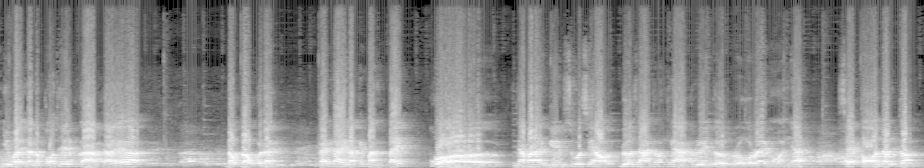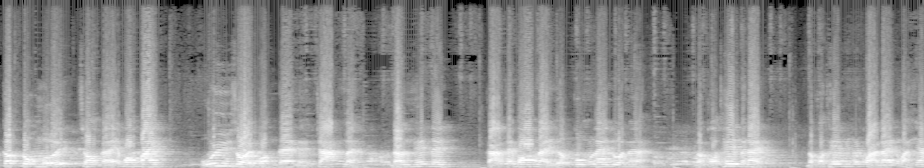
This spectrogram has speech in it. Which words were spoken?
Như vậy là nó có thêm cả cái ờ, độc độc ở đây. Cái này là cái bản test của nhà phát hành game Supercell đưa ra cho các nhà creator program các bạn nhé. Sẽ có nâng cấp cấp độ mới cho cái bom bay. Ui rồi bom đen này chát này, nâng hết lên. Cả cái bom này nữa cũng lên luôn này. Nó có thêm cái này, nó có thêm những cái quả này các bạn nhé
